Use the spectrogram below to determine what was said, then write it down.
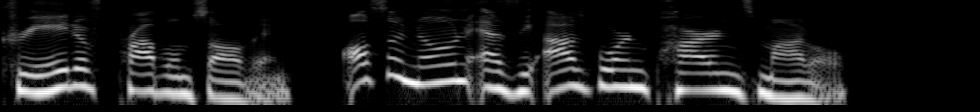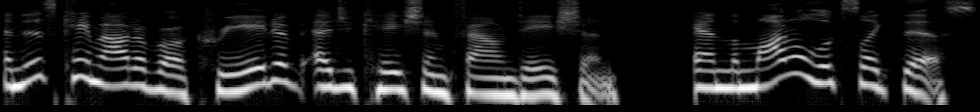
creative problem solving, also known as the Osborn Parnes model. And this came out of a creative education foundation. And the model looks like this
